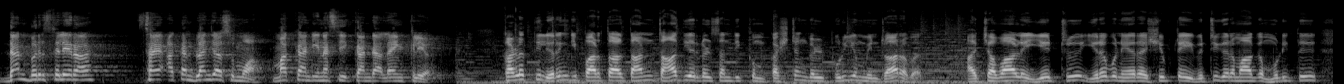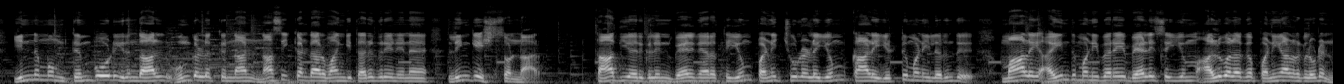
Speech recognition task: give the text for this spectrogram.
dan berselera, saya akan belanja semua. Makan di nasi kandar lain clear. களத்தில் இறங்கி பார்த்தால் தான் தாதியர்கள் சந்திக்கும் கஷ்டங்கள் புரியும் என்றார் அவர் அச்சவாலை ஏற்று இரவு நேர ஷிப்டை வெற்றிகரமாக முடித்து இன்னமும் தெம்போடு இருந்தால் உங்களுக்கு நான் நாசிக்கண்டார் வாங்கி தருகிறேன் என லிங்கேஷ் சொன்னார் தாதியர்களின் வேலை நேரத்தையும் பணிச்சூழலையும் காலை எட்டு மணியிலிருந்து மாலை ஐந்து மணி வரை வேலை செய்யும் அலுவலக பணியாளர்களுடன்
